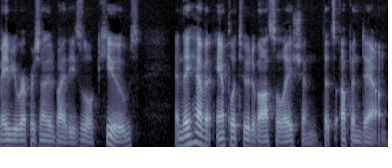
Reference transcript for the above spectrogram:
maybe represented by these little cubes, and they have an amplitude of oscillation that's up and down.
